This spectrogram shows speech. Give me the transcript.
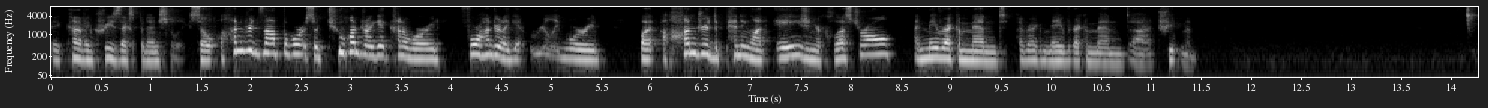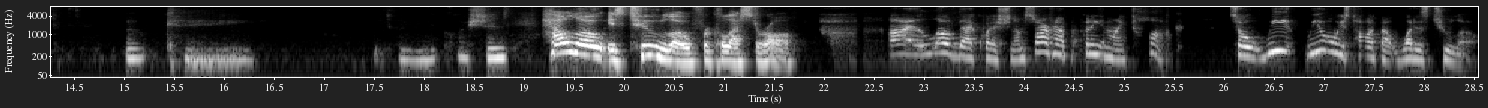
it kind of increases exponentially. So 100 is not the worst. So 200, I get kind of worried. 400, I get really worried. But 100, depending on age and your cholesterol, I may recommend I rec- may recommend uh, treatment. Okay. Question: How low is too low for cholesterol? I love that question. I'm sorry for not putting it in my talk. So we we always talk about what is too low.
